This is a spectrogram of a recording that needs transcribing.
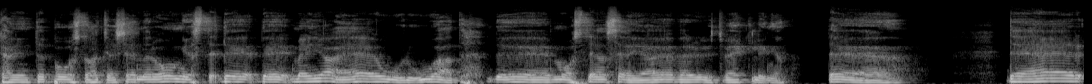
kan inte påstå att jag känner ångest. Det, det, men jag är oroad. Det måste jag säga över utvecklingen. Det, det är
